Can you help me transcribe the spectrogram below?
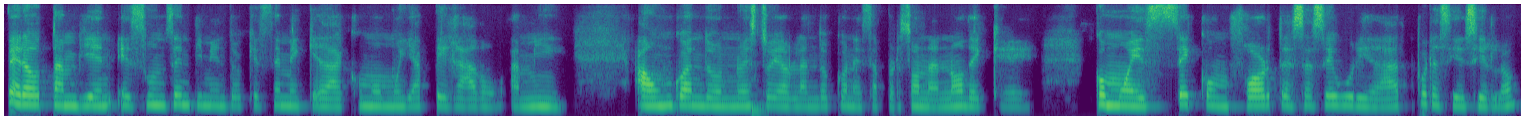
pero también es un sentimiento que se me queda como muy apegado a mí aun cuando no estoy hablando con esa persona, ¿no? De que como ese confort, esa seguridad, por así decirlo.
